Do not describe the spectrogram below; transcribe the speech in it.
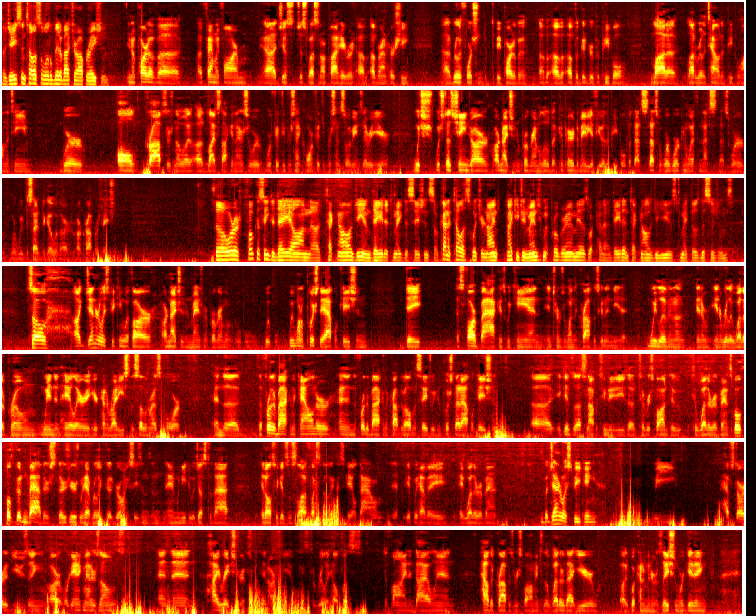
So, Jason, tell us a little bit about your operation. You know, part of uh, a family farm uh, just just west of North Platte here, uh, up around Hershey. Uh, really fortunate to be part of a of, of, of, a good group of people. A lot of a lot of really talented people on the team. We're all crops. There's no uh, livestock in there, so we're we're 50% corn, 50% soybeans every year which which does change our our nitrogen program a little bit compared to maybe a few other people. But that's that's what we're working with, and that's that's where where we've decided to go with our our crop rotation. So we're focusing today on uh, technology and data to make decisions. So kind of tell us what your nitrogen management program is, what kind of data and technology you use to make those decisions. So, uh, generally speaking, with our our nitrogen management program, we, we, we want to push the application date as far back as we can in terms of when the crop is going to need it. We live in a in a in a really weather prone wind and hail area here, kind of right east of the Sutherland reservoir, and the the further back in the calendar and the further back in the crop development stage we can push that application, uh, it gives us an opportunity to, to respond to, to weather events, both both good and bad. There's there's years we have really good growing seasons and, and we need to adjust to that. It also gives us a lot of flexibility to scale down if, if we have a a weather event. But generally speaking, we have started using our organic matter zones and then high rate strips within our fields to really help us define and dial in how the crop is responding to the weather that year, uh, what kind of mineralization we're getting.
